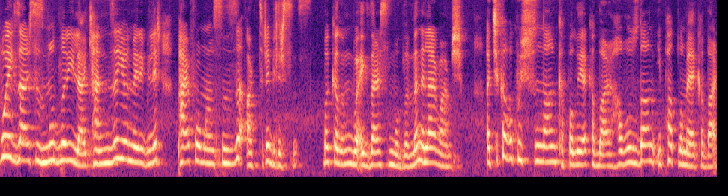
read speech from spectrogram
Bu egzersiz modlarıyla kendinize yön verebilir, performansınızı arttırabilirsiniz. Bakalım bu egzersiz modlarında neler varmış. Açık hava koşusundan kapalıya kadar, havuzdan ip atlamaya kadar,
